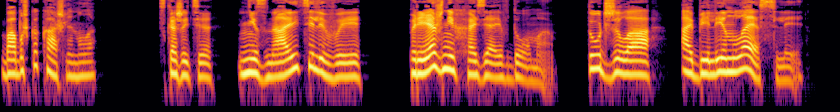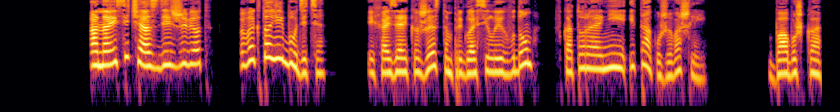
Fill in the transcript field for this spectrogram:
Бабушка кашлянула. «Скажите, не знаете ли вы прежних хозяев дома? Тут жила Абелин Лесли». «Она и сейчас здесь живет. Вы кто ей будете?» и хозяйка жестом пригласила их в дом, в который они и так уже вошли. Бабушка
